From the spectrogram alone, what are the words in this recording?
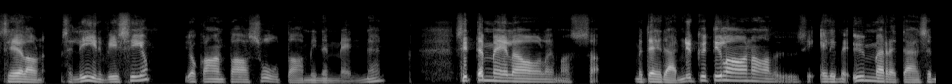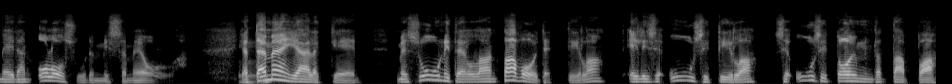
siellä on se Lean Visio, joka antaa suuntaa minne mennään. Sitten meillä on olemassa, me tehdään nykytila-analyysi, eli me ymmärretään se meidän olosuuden, missä me ollaan. Ja mm. tämän jälkeen me suunnitellaan tavoitetila, eli se uusi tila, se uusi toimintatapa,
